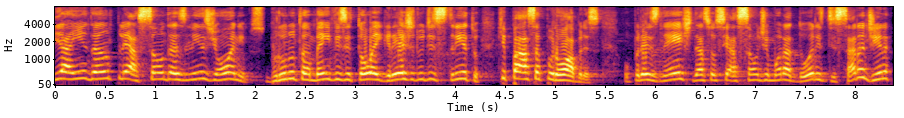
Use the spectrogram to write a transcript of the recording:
e ainda a ampliação das linhas de ônibus. Bruno também visitou a igreja do distrito, que passa por obras. O presidente da Associação de Moradores de Sarandira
